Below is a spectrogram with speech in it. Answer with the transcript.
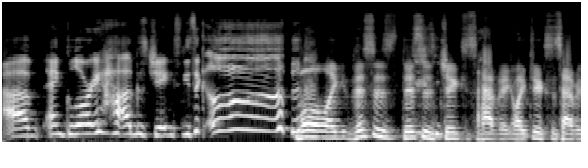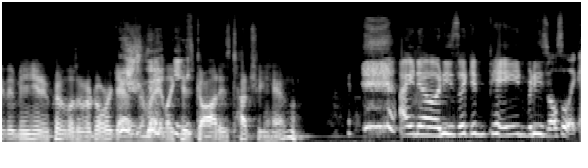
Um, and Glory hugs Jinx, and he's like, "Ugh." Well, like this is this is Jinx having like Jinx is having the minion equivalent of an orgasm, right? Like his god is touching him. I know, and he's like in pain, but he's also like,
